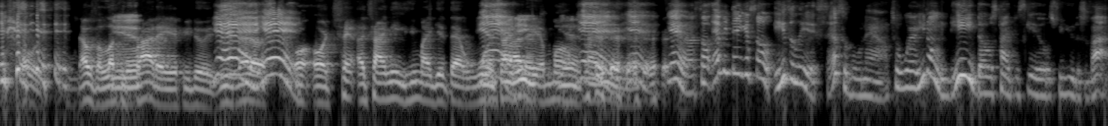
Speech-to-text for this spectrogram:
that, was, that, was, a lucky yeah. Friday if you do it. Yeah, a, yeah. Or, or ch- a Chinese, you might get that one yeah. Friday a month. Yeah, yeah, yeah. So everything is so easily accessible now to where you don't need those type of skills for you to survive.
